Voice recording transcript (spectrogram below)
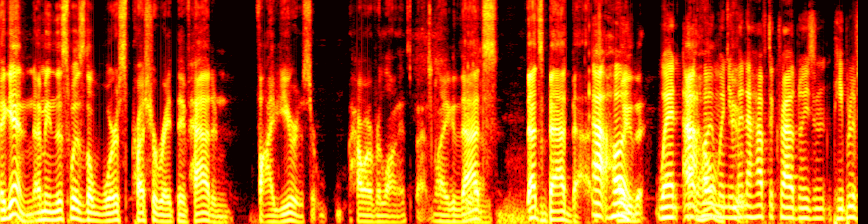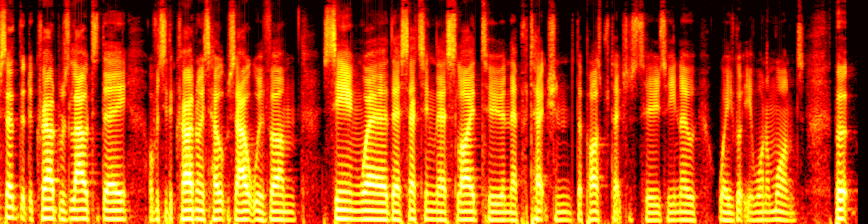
again. I mean, this was the worst pressure rate they've had in five years or however long it's been. Like that's that's bad, bad at home the- when at, at home, home, when you're too. meant to have the crowd noise and people have said that the crowd was loud today obviously the crowd noise helps out with um seeing where they're setting their slide to and their protection the pass protections to so you know where you've got your one-on-ones but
